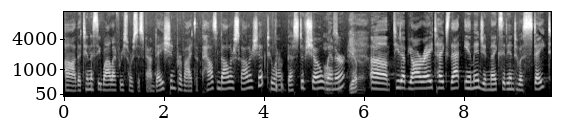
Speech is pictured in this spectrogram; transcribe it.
uh, the Tennessee Wildlife Resources Foundation provides a thousand dollar scholarship to our Best of Show winner. Yep. Um, TWRA takes that image and makes it into a state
